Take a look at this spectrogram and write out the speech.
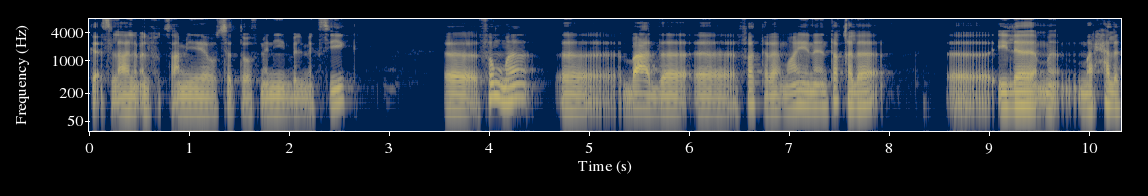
كأس العالم 1986 بالمكسيك. آه، ثم آه، بعد آه، فترة معينة انتقل آه، إلى مرحلة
